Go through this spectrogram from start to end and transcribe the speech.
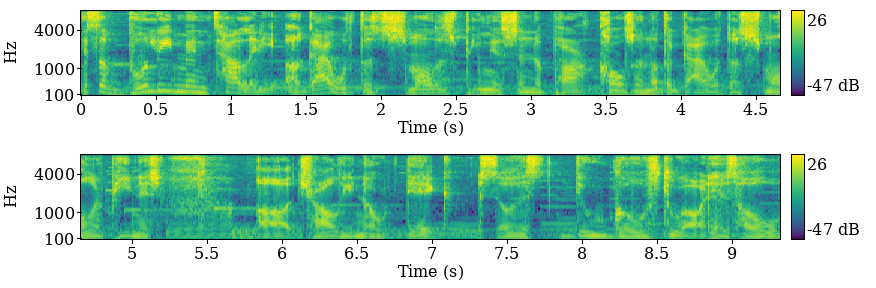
It's a bully mentality. A guy with the smallest penis in the park calls another guy with a smaller penis, uh, Charlie No Dick. So this dude goes throughout his whole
